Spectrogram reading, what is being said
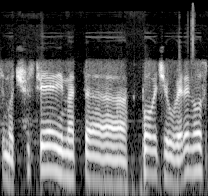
самочувствие, имат а, повече увереност,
